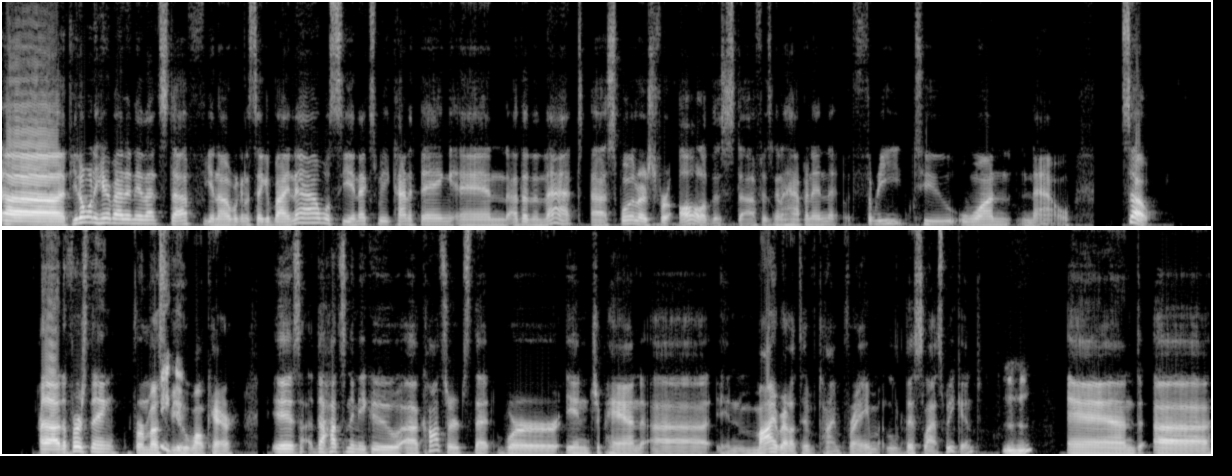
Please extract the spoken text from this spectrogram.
Uh, if you don't want to hear about any of that stuff, you know, we're going to say goodbye now. We'll see you next week, kind of thing. And other than that, uh, spoilers for all of this stuff is going to happen in three, two, one now. So, uh, the first thing for most of you who won't care is the Hatsune Miku uh, concerts that were in Japan uh, in my relative time frame this last weekend hmm and uh,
